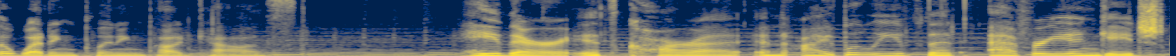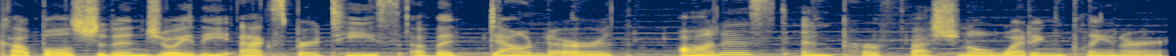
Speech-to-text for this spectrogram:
the Wedding Planning Podcast. Hey there, it's Kara, and I believe that every engaged couple should enjoy the expertise of a down to earth, honest, and professional wedding planner.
